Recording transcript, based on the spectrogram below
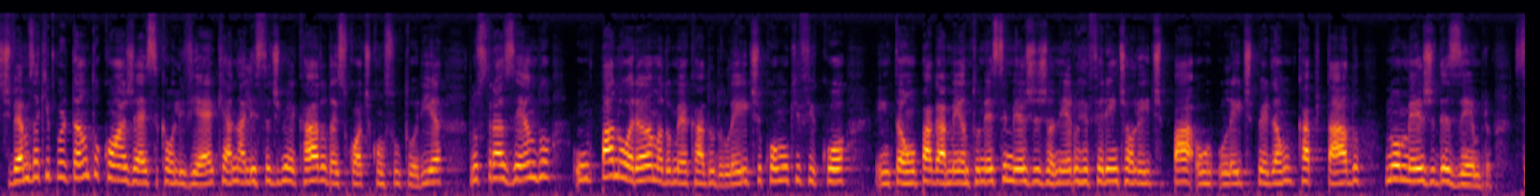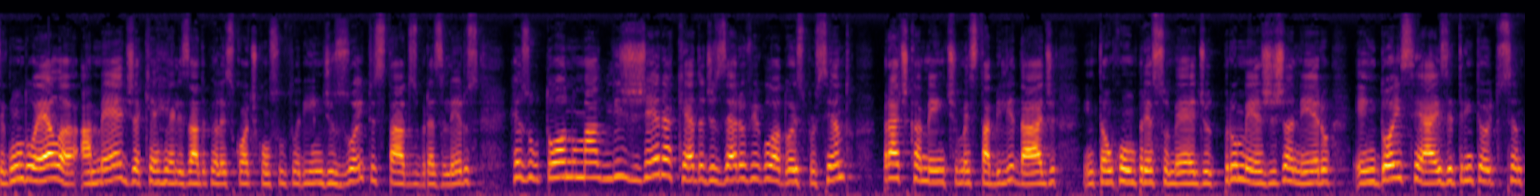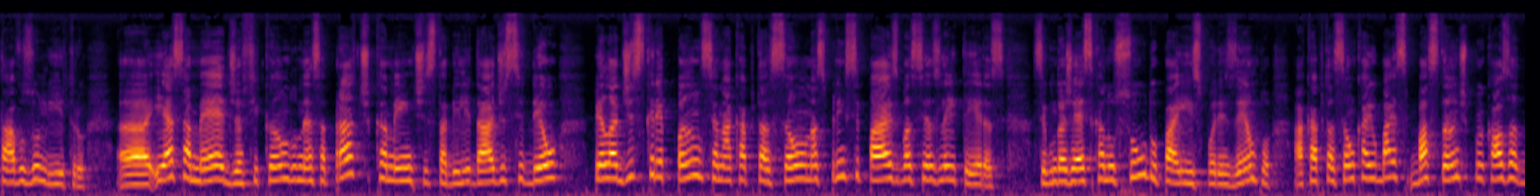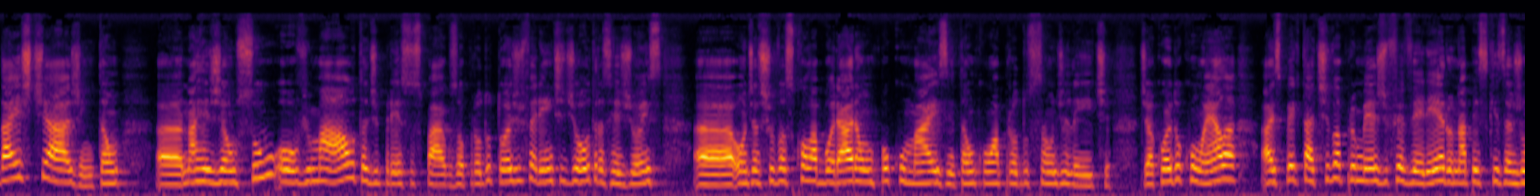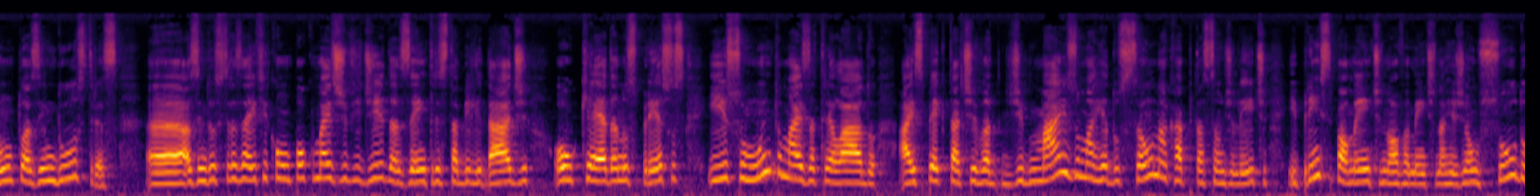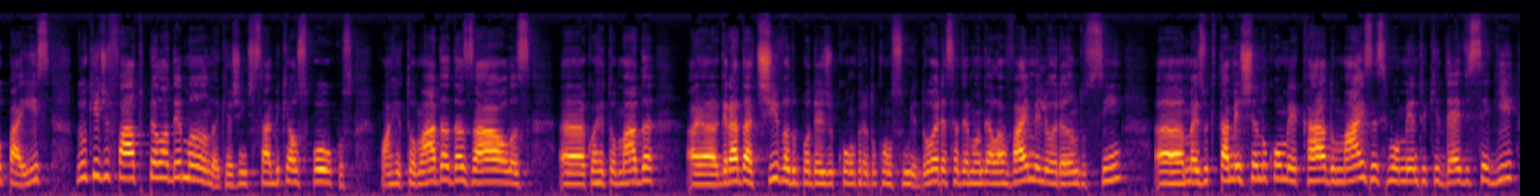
Estivemos aqui, portanto, com a Jéssica Olivier, que é analista de mercado da Scott Consultoria, nos trazendo o panorama do mercado do leite, como que ficou então o pagamento nesse mês de janeiro referente ao leite, o leite perdão, captado no mês de dezembro. Segundo ela, a média que é realizada pela Scott Consultoria em 18 estados brasileiros resultou numa ligeira queda de 0,2% praticamente uma estabilidade, então com um preço médio para o mês de janeiro em R$ 2,38 o litro. Uh, e essa média, ficando nessa praticamente estabilidade, se deu pela discrepância na captação nas principais bacias leiteiras. Segundo a Jéssica, no sul do país, por exemplo, a captação caiu bastante por causa da estiagem. Então, Uh, na região sul, houve uma alta de preços pagos ao produtor, diferente de outras regiões uh, onde as chuvas colaboraram um pouco mais, então, com a produção de leite. De acordo com ela, a expectativa para o mês de fevereiro, na pesquisa junto às indústrias, uh, as indústrias aí ficam um pouco mais divididas entre estabilidade ou queda nos preços, e isso muito mais atrelado à expectativa de mais uma redução na captação de leite e principalmente, novamente, na região sul do país, do que de fato pela demanda, que a gente sabe que aos poucos, com a retomada das aulas, uh, com a retomada uh, gradativa do poder de compra do consumidor, essa demanda ela vai melhorando sim, uh, mas o que está mexendo com o mercado mais nesse momento e que deve seguir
